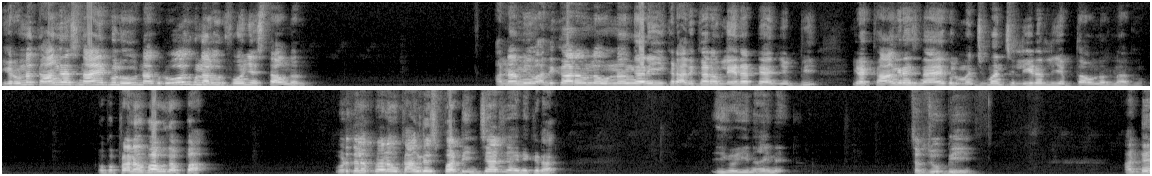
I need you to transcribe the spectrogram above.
ఇక్కడ ఉన్న కాంగ్రెస్ నాయకులు నాకు రోజుకు నలుగురు ఫోన్ చేస్తూ ఉన్నారు. అన్న మేము అధికారంలో ఉన్నాం కానీ ఇక్కడ అధికారం లేనట్టే అని చెప్పి ఇక్కడ కాంగ్రెస్ నాయకులు మంచి మంచి లీడర్లు చెప్తా ఉన్నారు నాకు. ఒక ప్రణవ్ బాబు తప్ప. ఉడతల ప్రణవ్ కాంగ్రెస్ పార్టీ ఇన్ఛార్జ్ ఆయన ఇక్కడ. ఇగో ఈయన ఆయనే. సార్ చూపి. అంటే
